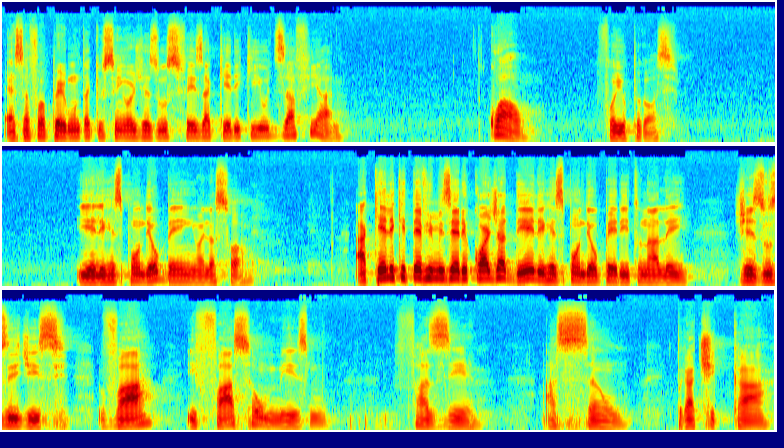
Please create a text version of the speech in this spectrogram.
Essa foi a pergunta que o Senhor Jesus fez àquele que o desafiaram. Qual foi o próximo? E ele respondeu bem, olha só. Aquele que teve misericórdia dele, respondeu o perito na lei. Jesus lhe disse: Vá e faça o mesmo. Fazer, ação, praticar,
